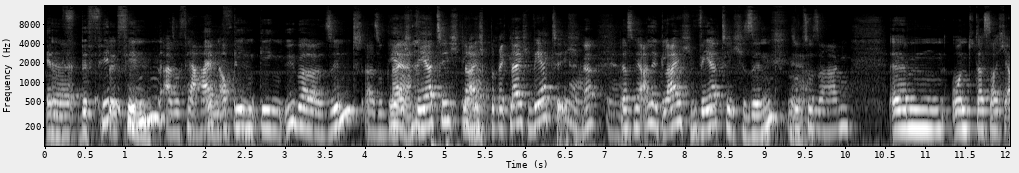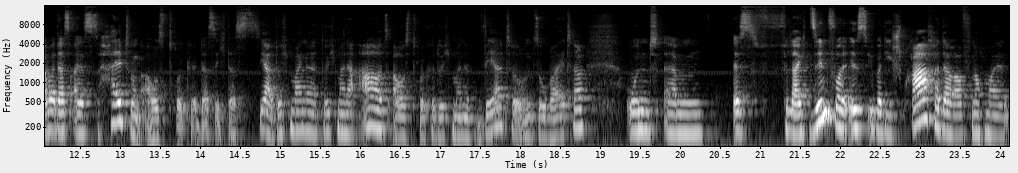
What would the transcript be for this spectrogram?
äh, befinden. befinden. also Verhalten auch gegen, gegenüber sind, also gleichwertig, ja. gleich, ja. gleichwertig. Ja. Ne? Dass wir alle gleichwertig sind, sozusagen. Ähm, und dass ich aber das als Haltung ausdrücke, dass ich das ja durch meine, durch meine Art ausdrücke, durch meine Werte und so weiter. Und ähm, es vielleicht sinnvoll ist, über die Sprache darauf nochmal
